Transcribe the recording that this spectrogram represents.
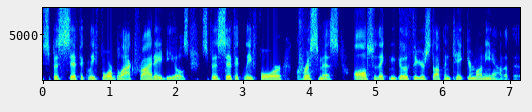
specifically for black friday deals specifically for christmas also they can go through your stuff and take your money out of it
